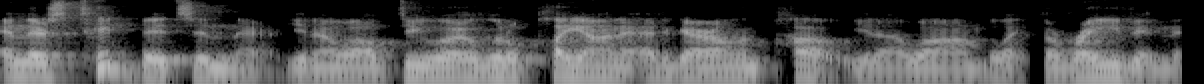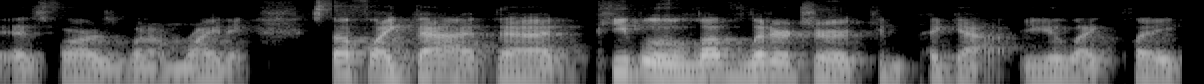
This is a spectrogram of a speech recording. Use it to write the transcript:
and there's tidbits in there. You know, I'll do a little play on Edgar Allan Poe. You know, um, like The Raven, as far as what I'm writing stuff like that. That people who love literature can pick out. You like play,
